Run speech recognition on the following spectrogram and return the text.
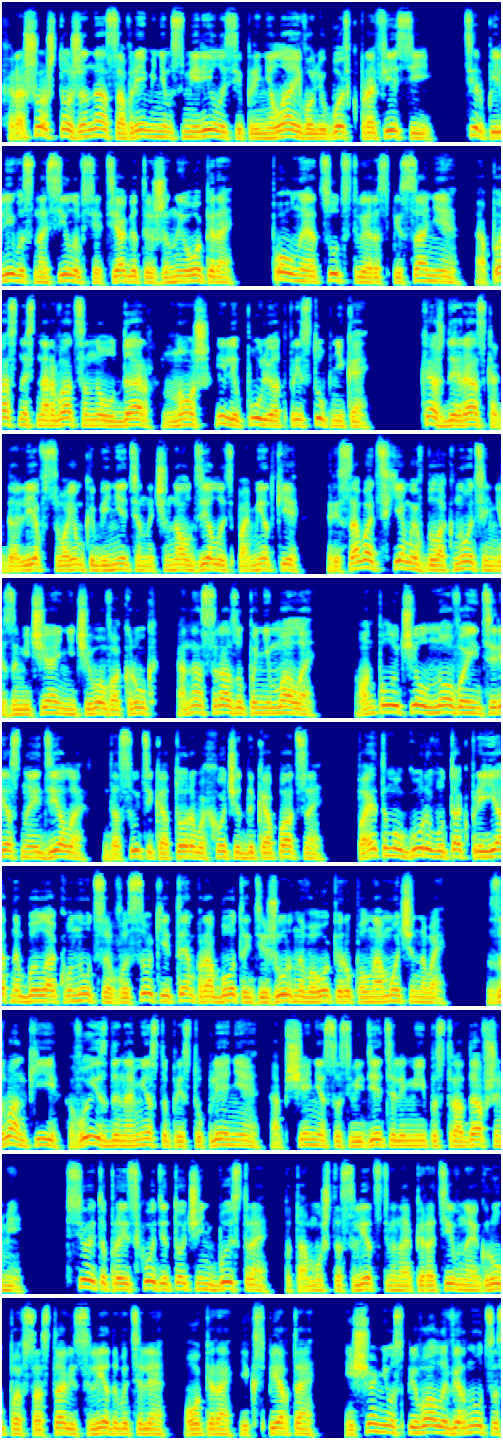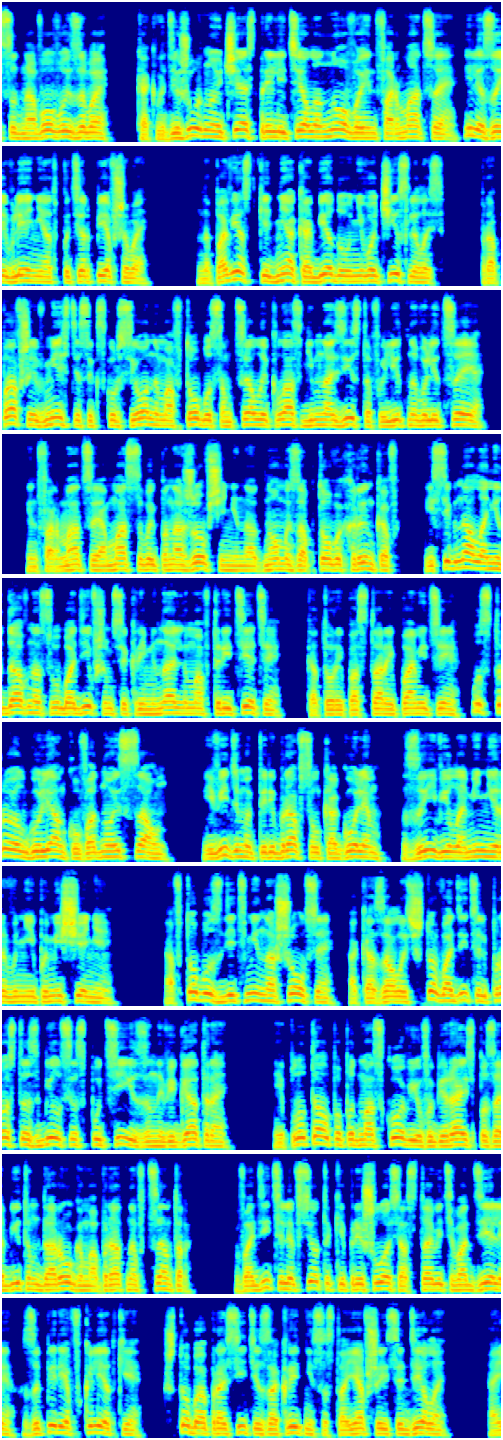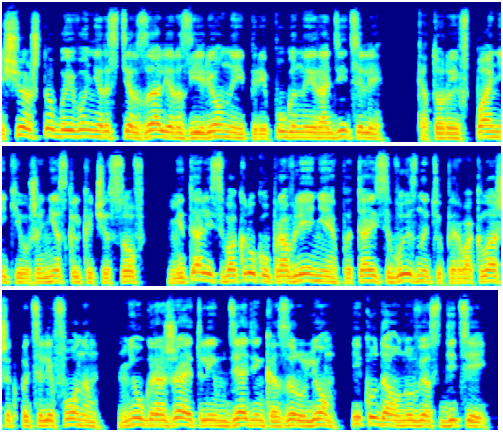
Хорошо, что жена со временем смирилась и приняла его любовь к профессии, терпеливо сносила все тяготы жены опера, полное отсутствие расписания, опасность нарваться на удар, нож или пулю от преступника. Каждый раз, когда Лев в своем кабинете начинал делать пометки, рисовать схемы в блокноте, не замечая ничего вокруг, она сразу понимала, он получил новое интересное дело, до сути которого хочет докопаться, поэтому Гурову так приятно было окунуться в высокий темп работы дежурного оперуполномоченного, Звонки, выезды на место преступления, общение со свидетелями и пострадавшими. Все это происходит очень быстро, потому что следственно-оперативная группа в составе следователя, опера, эксперта еще не успевала вернуться с одного вызова, как в дежурную часть прилетела новая информация или заявление от потерпевшего. На повестке дня к обеду у него числилось пропавший вместе с экскурсионным автобусом целый класс гимназистов элитного лицея, информация о массовой поножовщине на одном из оптовых рынков и сигнал о недавно освободившемся криминальном авторитете, который по старой памяти устроил гулянку в одной из саун и, видимо, перебрав с алкоголем, заявил о минировании помещения. Автобус с детьми нашелся, оказалось, что водитель просто сбился с пути из-за навигатора и плутал по Подмосковью, выбираясь по забитым дорогам обратно в центр. Водителя все-таки пришлось оставить в отделе, заперев в клетке, чтобы опросить и закрыть несостоявшееся дело. А еще, чтобы его не растерзали разъяренные перепуганные родители, которые в панике уже несколько часов метались вокруг управления, пытаясь вызнать у первоклашек по телефонам, не угрожает ли им дяденька за рулем и куда он увез детей.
